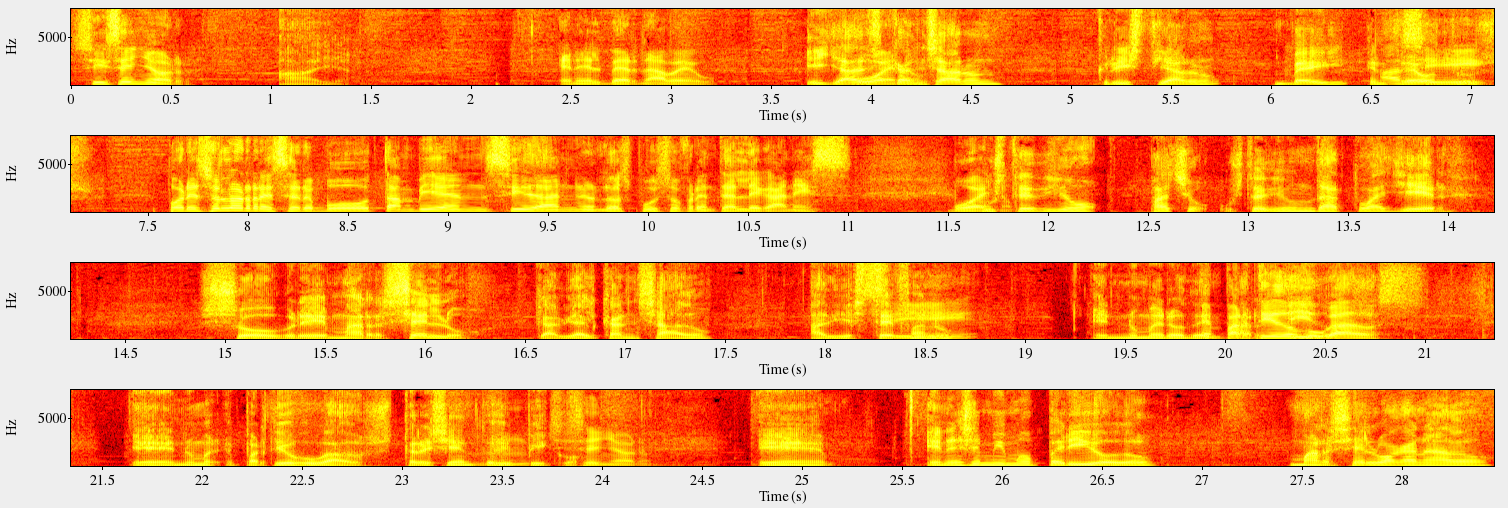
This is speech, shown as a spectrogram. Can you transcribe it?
Sí, señor, Ah, ya. en el Bernabéu. Y ya Bueno. descansaron Cristiano, Bale, entre Ah, sí. otros. Por eso lo reservó también Zidane y no los puso frente al Leganés. Bueno, Usted dio, Pacho, usted dio un dato ayer sobre Marcelo, que había alcanzado a Di Stéfano sí, en número de en partidos jugados. En número- partidos jugados, 300 y pico. Sí, señor. Eh, en ese mismo periodo, Marcelo ha ganado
